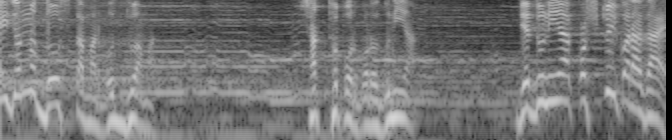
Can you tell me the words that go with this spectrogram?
এই জন্য দোস্ত আমার, বন্ধু আমার, স্বার্থপর বড় দুনিয়া। যে দুনিয়া কষ্টই করা যায়,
